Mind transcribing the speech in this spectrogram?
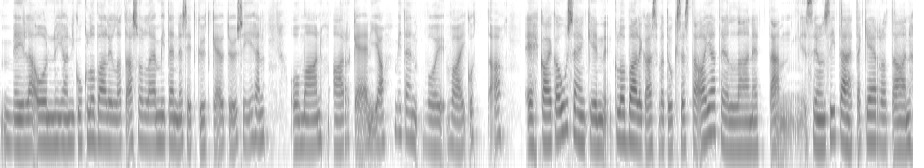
meillä on ja niin kuin globaalilla tasolla ja miten ne sitten kytkeytyy siihen omaan arkeen ja miten voi vaikuttaa. Ehkä aika useinkin globaalikasvatuksesta ajatellaan, että se on sitä, että kerrotaan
